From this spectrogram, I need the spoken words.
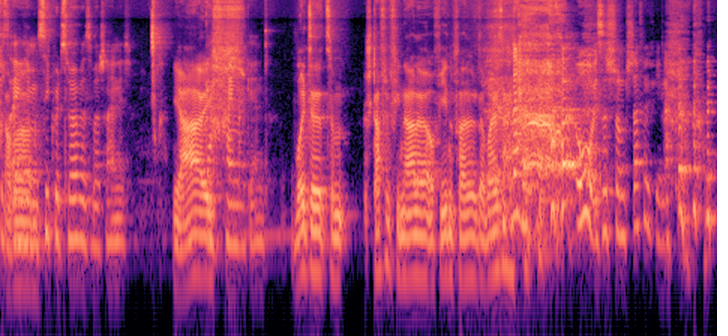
ist aber- eigentlich im Secret Service wahrscheinlich. ja, ich Geheimagent. wollte zum Staffelfinale auf jeden Fall dabei sein. oh, ist es schon Staffelfinale?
